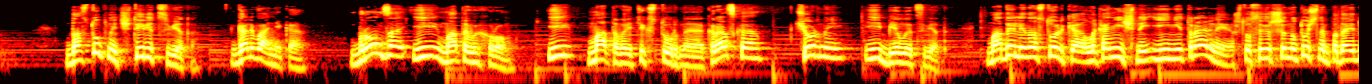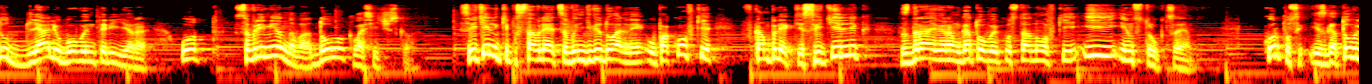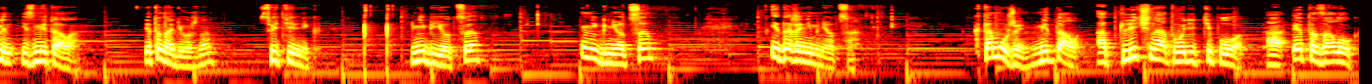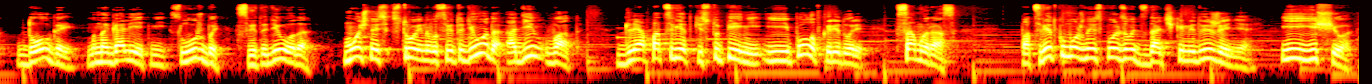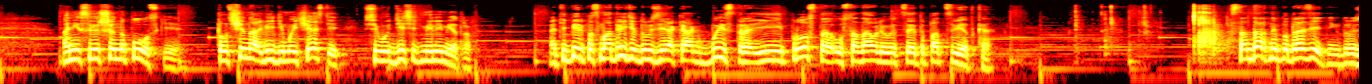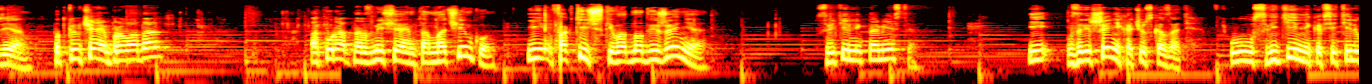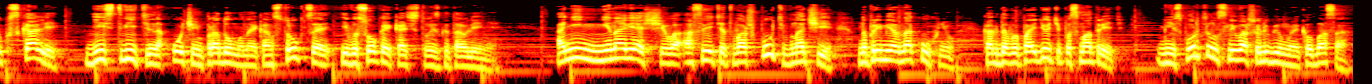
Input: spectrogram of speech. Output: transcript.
Доступны 4 цвета. Гальваника, бронза и матовый хром. И матовая текстурная краска, черный и белый цвет. Модели настолько лаконичные и нейтральные, что совершенно точно подойдут для любого интерьера, от современного до классического. Светильники поставляются в индивидуальной упаковке, в комплекте светильник с драйвером, готовый к установке и инструкция. Корпус изготовлен из металла. Это надежно. Светильник не бьется, не гнется и даже не мнется. К тому же металл отлично отводит тепло, а это залог долгой многолетней службы светодиода. Мощность встроенного светодиода 1 Вт. Для подсветки ступеней и пола в коридоре в самый раз. Подсветку можно использовать с датчиками движения. И еще – они совершенно плоские. Толщина видимой части всего 10 мм. А теперь посмотрите, друзья, как быстро и просто устанавливается эта подсветка. Стандартный подрозетник, друзья. Подключаем провода, аккуратно размещаем там начинку и фактически в одно движение светильник на месте. И в завершение хочу сказать, у светильников Citilux Scali действительно очень продуманная конструкция и высокое качество изготовления. Они ненавязчиво осветят ваш путь в ночи, например, на кухню, когда вы пойдете посмотреть, не испортилась ли ваша любимая колбаса.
